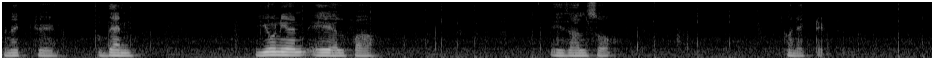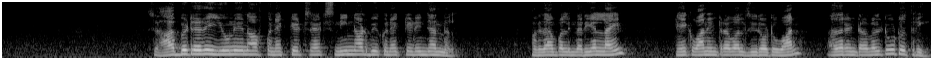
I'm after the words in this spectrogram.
connected then union A alpha is also connected. So, arbitrary union of connected sets need not be connected in general. For example, in the real line take one interval 0 to 1, other interval 2 to 3,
